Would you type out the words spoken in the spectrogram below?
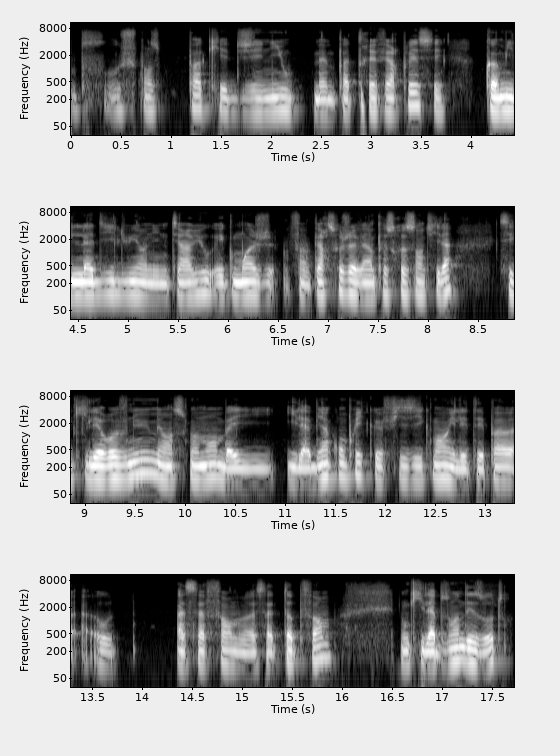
Je pense pas qu'il y ait de génie ou même pas de très fair play. C'est comme il l'a dit lui en interview et que moi, je... enfin perso, j'avais un peu ce ressenti-là. C'est qu'il est revenu, mais en ce moment, bah, il... il a bien compris que physiquement, il n'était pas au- à sa forme, à sa top forme. Donc, il a besoin des autres.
